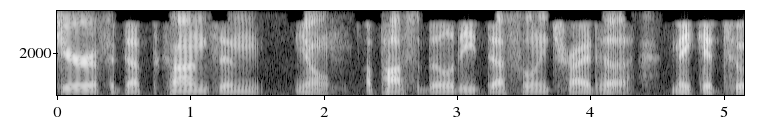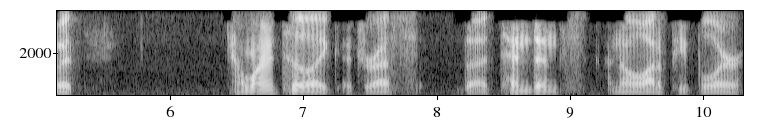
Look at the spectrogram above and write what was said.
year if Adepticon's in you know a possibility, definitely try to make it to it. I wanted to like address the attendance. I know a lot of people are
